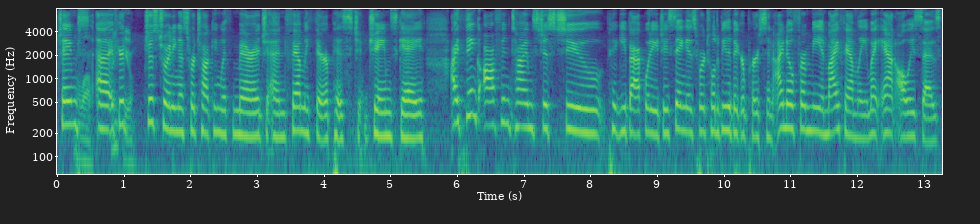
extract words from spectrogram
James, Oh, wow. uh, if you're you. just joining us, we're talking with marriage and family therapist James Guay. I think oftentimes, just to piggyback what AJ's saying, is we're told to be the bigger person. I know from me and my family, my aunt always says,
